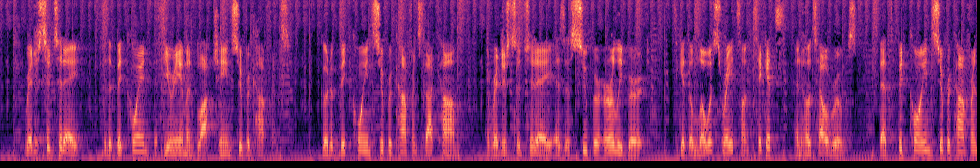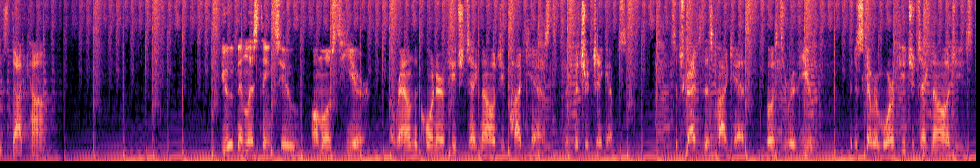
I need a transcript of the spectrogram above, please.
Register today for the Bitcoin, Ethereum, and Blockchain Super Conference. Go to bitcoinsuperconference.com and register today as a super early bird to get the lowest rates on tickets and hotel rooms. That's bitcoinsuperconference.com. You have been listening to Almost Here, Around the Corner Future Technology podcast with Richard Jacobs. Subscribe to this podcast, post a review to discover more future technologies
